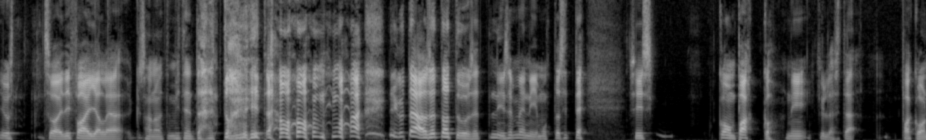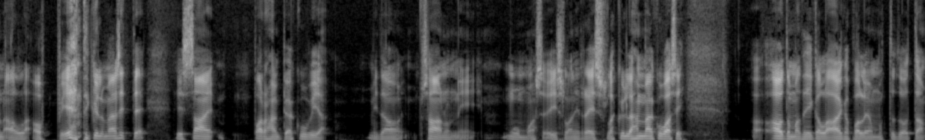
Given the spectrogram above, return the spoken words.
just soitin Fajalle ja sanoin, että miten tämä nyt toimii tämä homma. niin kuin tämä on se totuus, että niin se meni, mutta sitten siis kun on pakko, niin kyllä sitä pakon alla oppii. Että kyllä mä sitten siis sain parhaimpia kuvia, mitä on saanut, niin muun muassa Islannin reissulla. Kyllähän mä kuvasin automatiikalla aika paljon, mutta tuota,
